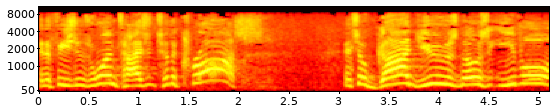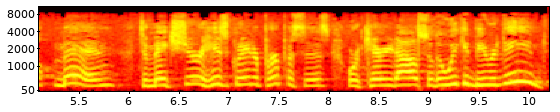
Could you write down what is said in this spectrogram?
and Ephesians 1 ties it to the cross. And so God used those evil men to make sure His greater purposes were carried out so that we could be redeemed.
